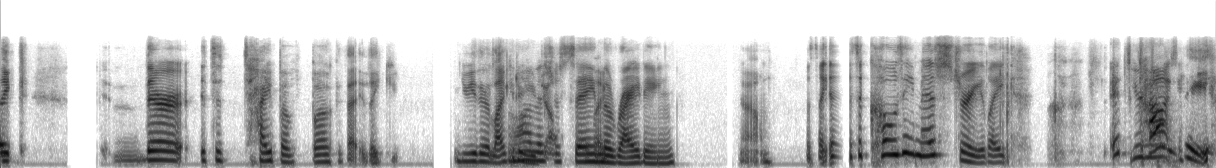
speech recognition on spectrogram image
Like there it's a type of book that like you, you either like it or you don't. just saying like, the writing. no. It's like it's a cozy mystery. Like It's You're not- cozy.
